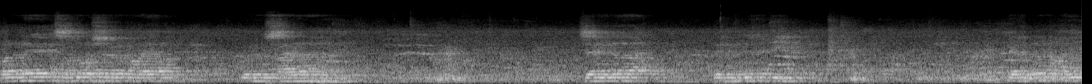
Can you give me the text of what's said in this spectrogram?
വളരെ സന്തോഷകരമായ ഒരു സായാഹ്നം. ചേർന്നത പെരുന്തിരുത്തി കേന്ദ്രമായി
